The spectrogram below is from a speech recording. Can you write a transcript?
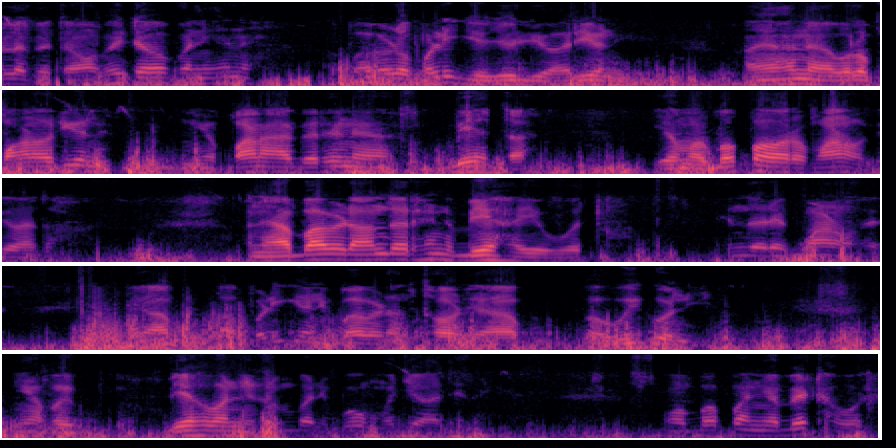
અલગ હતા. ભાઈ ઢાવા પાણી છે ને પડી ગયો જોઈ લ્યો, આ રહ્યો ને ને ઓલો પાણો રહ્યો ને ત્યાં પાણા આગળ છે ને બે હતા એ અમારો બપ્પાવાળો પાણો કહેવાતો અને આ બાવેડા અંદર છે ને બે એવું હતું. અંદર એક પાણો છે. એ આ પડી ગયા ને બાવડા થડ આ ઉઈગો ની ત્યાં ભાઈ બેહવાની રમવાની બહુ મજા હતી. બાપા ત્યાં બેઠા હોય.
